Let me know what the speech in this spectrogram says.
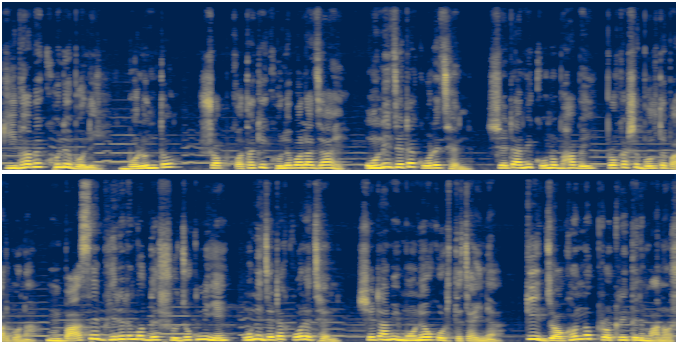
কীভাবে খুলে বলি? বলুন তো, সব কথা কি খুলে বলা যায়? উনি যেটা করেছেন, সেটা আমি কোনোভাবেই প্রকাশে বলতে পারব না। বাসে ভিড়ের মধ্যে সুযোগ নিয়ে উনি যেটা করেছেন, সেটা আমি মনেও করতে চাই না। কি জঘন্য প্রকৃতির মানুষ।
